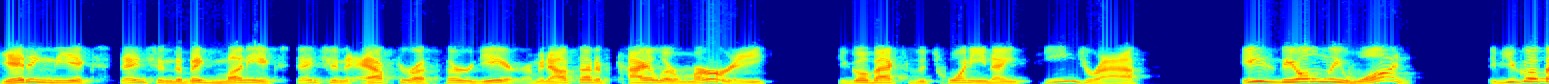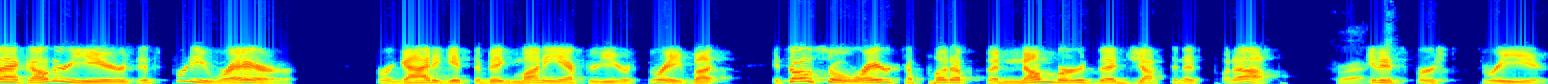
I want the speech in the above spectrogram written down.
getting the extension, the big money extension after a third year. I mean, outside of Kyler Murray, if you go back to the 2019 draft, he's the only one. If you go back other years, it's pretty rare for a guy to get the big money after year three. But it's also rare to put up the numbers that Justin has put up Correct. in his first three years.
